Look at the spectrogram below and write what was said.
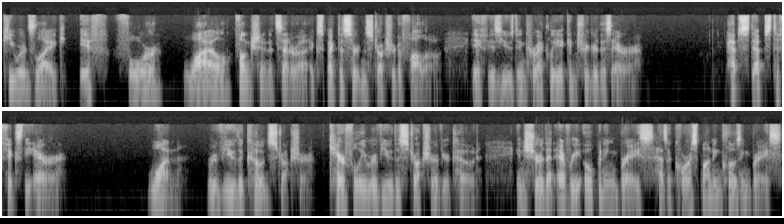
Keywords like if, for, while, function, etc. expect a certain structure to follow. If is used incorrectly, it can trigger this error. Have steps to fix the error. 1. Review the code structure. Carefully review the structure of your code. Ensure that every opening brace has a corresponding closing brace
